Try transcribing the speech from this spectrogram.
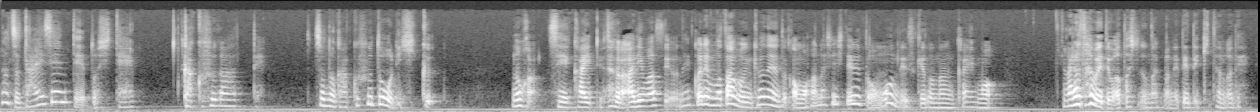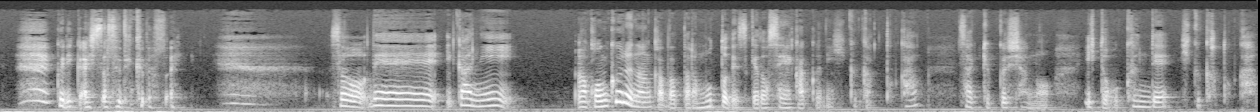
まず大前提として楽譜があってその楽譜通り弾くのが正解というのがありますよね。これも多分去年とかもお話ししてると思うんですけど何回も改めて私の中で出てきたので 繰り返しさせてください。そうでいかに、まあ、コンクールなんかだったらもっとですけど正確に弾くかとか作曲者の意図を組んで弾くかとか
